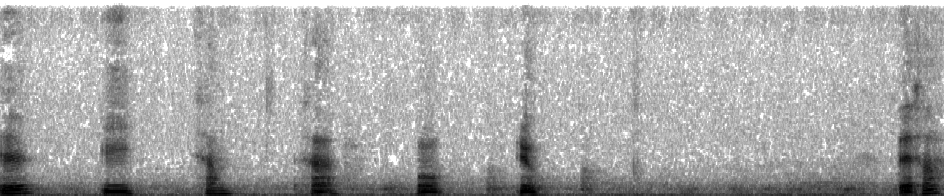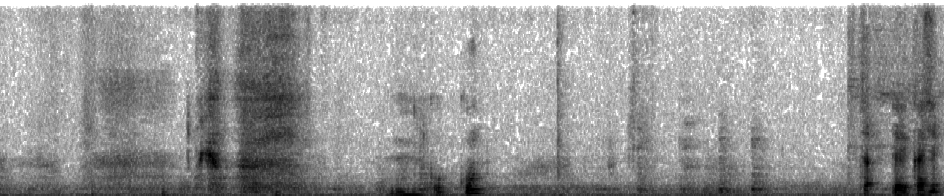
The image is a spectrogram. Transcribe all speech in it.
1, 2, 3, 4, 5, 6 빼서 음, 꽂고 자 여기까지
